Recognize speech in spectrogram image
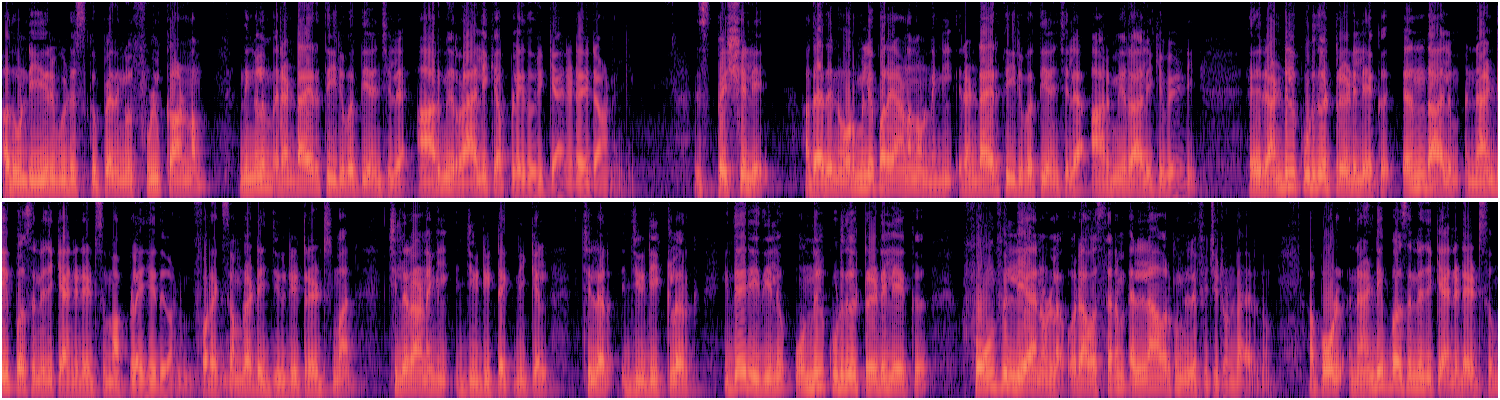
അതുകൊണ്ട് ഈ ഒരു വീഡിയോ സ്കിപ്പ് ചെയ്ത് നിങ്ങൾ ഫുൾ കാണണം. നിങ്ങളും രണ്ടായിരത്തി ഇരുപത്തി അഞ്ചിലെ ആർമി റാലിക്ക് അപ്ലൈ ചെയ്ത ഒരു കാൻഡിഡേറ്റ് ആണെങ്കിൽ. സ്പെഷ്യലി അതായത് നോർമലി പറയുകയാണെന്നുണ്ടെങ്കിൽ രണ്ടായിരത്തി ഇരുപത്തി അഞ്ചിലെ ആർമി റാലിക്ക് വേണ്ടി രണ്ടിൽ കൂടുതൽ ട്രേഡിലേക്ക് എന്തായാലും നയന്റി പെർസെന്റേജ് കാൻഡിഡേറ്റ്സും അപ്ലൈ ചെയ്ത് കാണും. ഫോർ എക്സാമ്പിൾ ആയിട്ട് ജി ഡി ട്രേഡ്സ്മാൻ ചിലരാണെങ്കിൽ ജി ഡി ടെക്നിക്കൽ ചിലർ ജി ഡി ക്ലർക്ക് ഇതേ രീതിയിൽ ഒന്നിൽ കൂടുതൽ ട്രേഡിലേക്ക് ഫോം ഫില്ല് ചെയ്യാനുള്ള ഒരു അവസരം എല്ലാവർക്കും ലഭിച്ചിട്ടുണ്ടായിരുന്നു. അപ്പോൾ നയന്റി പെർസെന്റേജ് കാൻഡിഡേറ്റ്സും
